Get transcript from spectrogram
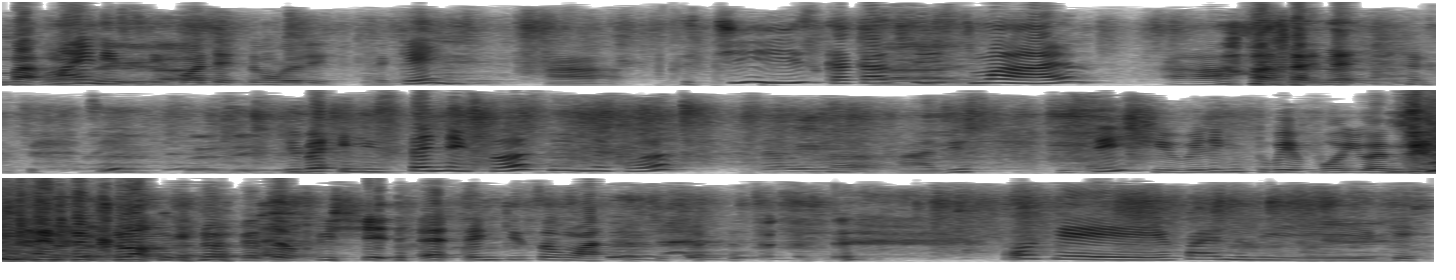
But mine is lah. recorded, don't worry. Okay? Ah, the cheese, kakak say Ah. smile. Ah, like that. See? You bet he stand next to us, stand next to us. Ah, this you see, she willing to wait for you until nine o'clock. You know, better appreciate that. Thank you so much. okay, finally. Okay. okay.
